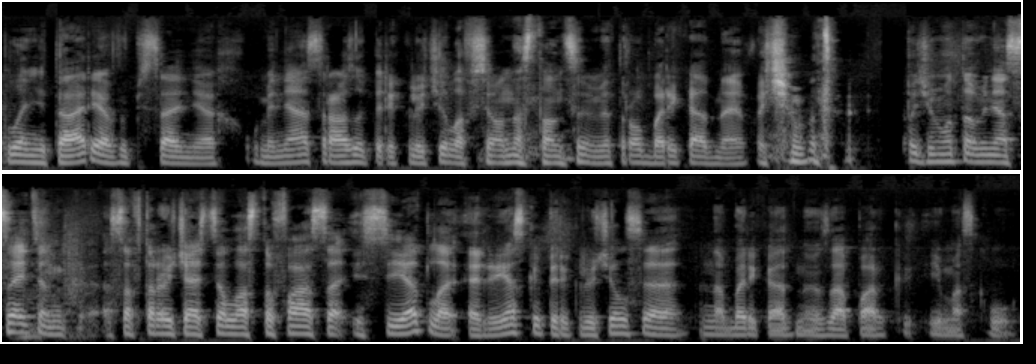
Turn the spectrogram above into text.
планетария в описаниях у меня сразу переключило все на станцию метро баррикадная почему-то. Почему-то у меня сеттинг со второй части Last of Us из Сиэтла резко переключился на баррикадную зоопарк и Москву.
